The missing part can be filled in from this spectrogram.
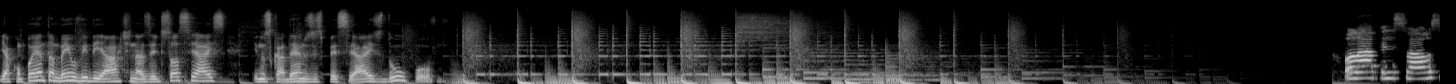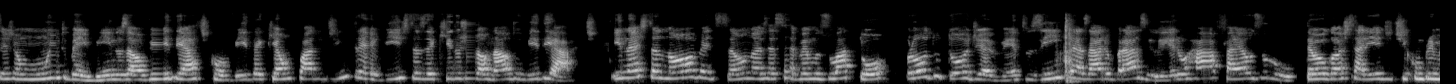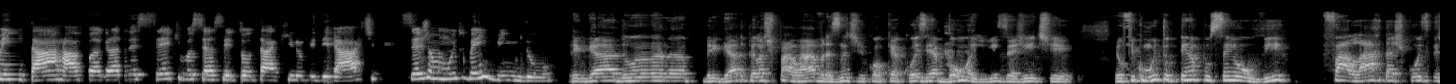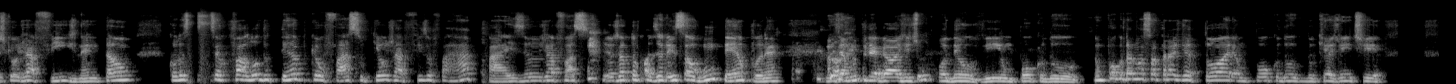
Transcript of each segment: E acompanha também o Vida e Arte nas redes sociais e nos cadernos especiais do o Povo. Pessoal, sejam muito bem-vindos ao Vida e Arte Convida, que é um quadro de entrevistas aqui do Jornal do Vida e Arte. E nesta nova edição, nós recebemos o ator, produtor de eventos e empresário brasileiro, Rafael Zulu. Então, eu gostaria de te cumprimentar, Rafa, agradecer que você aceitou estar aqui no Vida e Arte. Seja muito bem-vindo. Obrigado, Ana. Obrigado pelas palavras antes de qualquer coisa. E é bom, às vezes, a gente. Eu fico muito tempo sem ouvir falar das coisas que eu já fiz, né? Então, quando você falou do tempo que eu faço, o que eu já fiz, eu falo, rapaz, eu já faço, eu já estou fazendo isso há algum tempo, né? Mas é muito legal a gente poder ouvir um pouco do, um pouco da nossa trajetória, um pouco do, do que a gente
